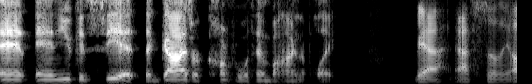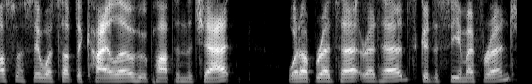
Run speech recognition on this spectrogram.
and and you could see it. The guys are comfortable with him behind the plate. Yeah, absolutely. I also want to say what's up to Kylo who popped in the chat. What up, Red's head, Redheads? Good to see you, my friend.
